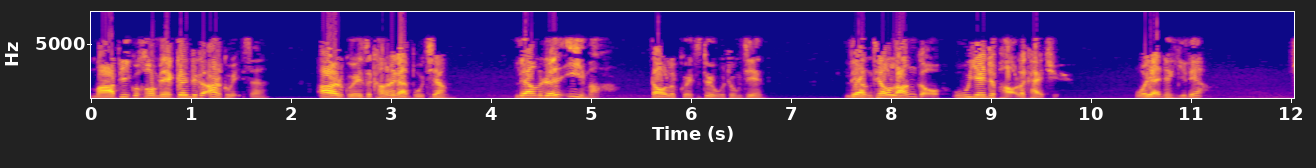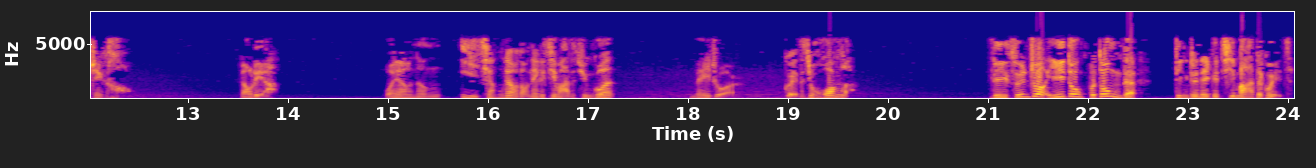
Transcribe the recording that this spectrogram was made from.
马屁股后面跟着个二鬼子，二鬼子扛着杆步枪，两人一马到了鬼子队伍中间，两条狼狗呜咽着跑了开去。我眼睛一亮，这个好，老李啊，我要能一枪撂倒那个骑马的军官，没准儿。鬼子就慌了。李存壮一动不动的盯着那个骑马的鬼子，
